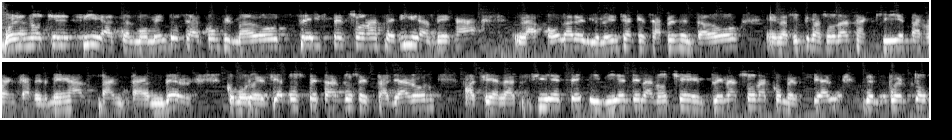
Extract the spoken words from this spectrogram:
Buenas noches, sí, hasta el momento se han confirmado seis personas heridas. Deja la ola de violencia que se ha presentado en las últimas horas aquí en Barranca Bermeja, Santander. Como lo decía, dos petardos estallaron hacia las 7 y 10 de la noche en plena zona comercial del puerto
